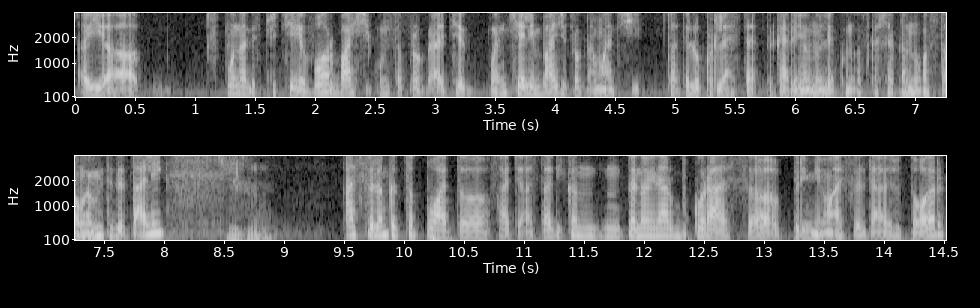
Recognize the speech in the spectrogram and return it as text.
îi uh, spună despre ce e vorba și cum să programe, ce, în ce limbaj e programat și toate lucrurile astea pe care eu nu le cunosc, așa că nu o să dau mai multe detalii. Uh-huh. Astfel încât să poată face asta, adică pe noi ne-ar bucura să primim astfel de ajutor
